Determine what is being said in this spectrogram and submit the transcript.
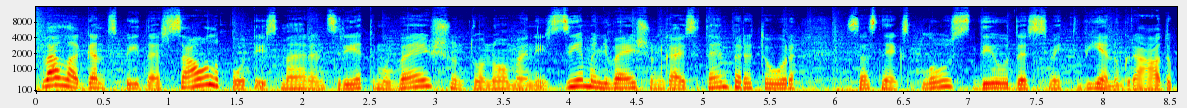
Vēlāk gan spīdēs saule, pūtīs mērens rietumu vējš un to nomainīs ziemeļu vējš un gaisa temperatūra sasniegs plus 21 grādu.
